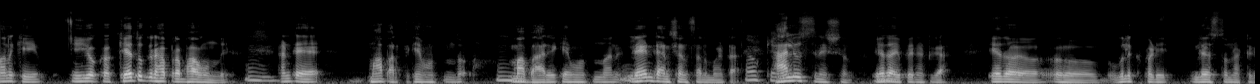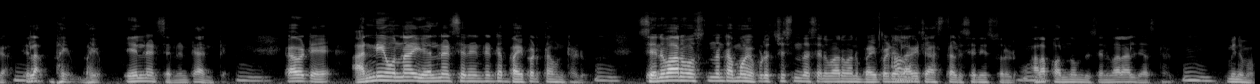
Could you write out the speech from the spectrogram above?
మనకి ఈ యొక్క కేతుగ్రహ ప్రభావం ఉంది. అంటే మా భర్తకి ఏమవుతుందో మా భార్యకి ఏమవుతుందో అని లేని టెన్షన్స్ అనమాట హాల్యూసినేషన్ ఏదో అయిపోయినట్టుగా. ఏదో ఉలిక్కిపడి లేస్తున్నట్టుగా. ఇలా భయం భయం. ఏలినట్స్ అంటే అంతే. కాబట్టి అన్నీ ఉన్న ఏలినట్స్ ఏంటంటే భయపడతా ఉంటాడు. శనివారం వస్తుందంటే అమ్మో ఎప్పుడు వచ్చేసిందా శనివారం అని భయపడేలాగా చేస్తాడు శనీశ్వరుడు. అలా పంతొమ్మిది శనివారాలు చేస్తాడు. మినిమం.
